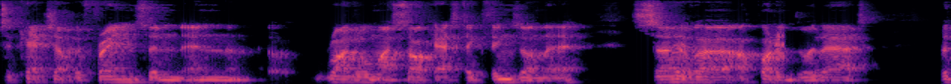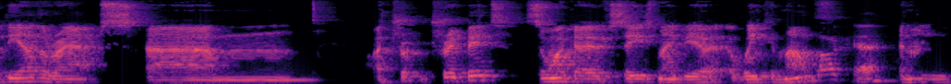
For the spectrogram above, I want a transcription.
to catch up with friends and, and write all my sarcastic things on there. So uh, I quite enjoy that. But the other apps, um, I tri- TripIt. So I go overseas maybe a, a week a month. Okay. And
